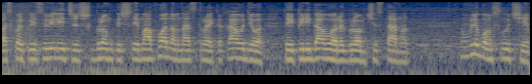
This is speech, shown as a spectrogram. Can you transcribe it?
поскольку если увеличишь громкость шлемофона в настройках аудио, то и переговоры громче станут. Ну, в любом случае,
